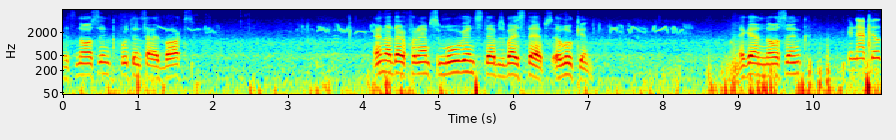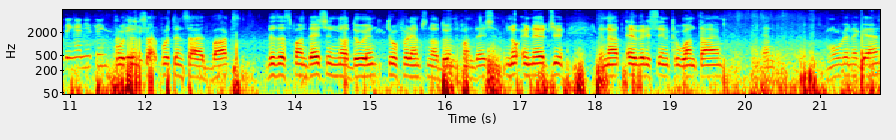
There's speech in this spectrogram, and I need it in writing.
It's nothing. Put inside box another frames moving steps by steps uh, looking. Again nothing you're not building anything put inside put inside box. This is foundation not doing two frames not doing foundation. No energy not everything one time. And moving again.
